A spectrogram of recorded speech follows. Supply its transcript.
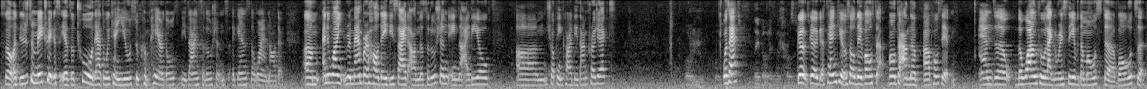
so a decision matrix is a tool that we can use to compare those design solutions against one another. Um, anyone remember how they decide on the solution in the IDEO um, shopping cart design project? What's that? They voted with post Good, good, good. Thank you. So they vote vote on the uh, post-it, and uh, the one who like received the most uh, votes uh,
